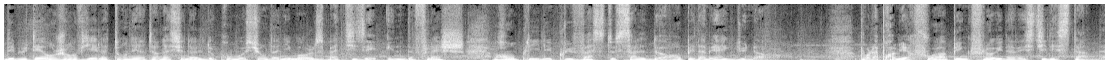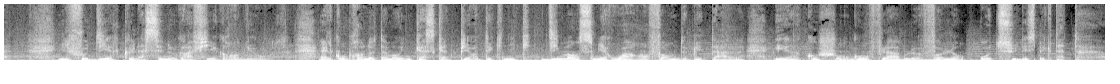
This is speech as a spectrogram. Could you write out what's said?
Débutée en janvier, la tournée internationale de promotion d'Animals, baptisée In the Flesh, remplit les plus vastes salles d'Europe et d'Amérique du Nord. Pour la première fois, Pink Floyd investit des stades. Il faut dire que la scénographie est grandiose. Elle comprend notamment une cascade pyrotechnique, d'immenses miroirs en forme de pétales et un cochon gonflable volant au-dessus des spectateurs.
